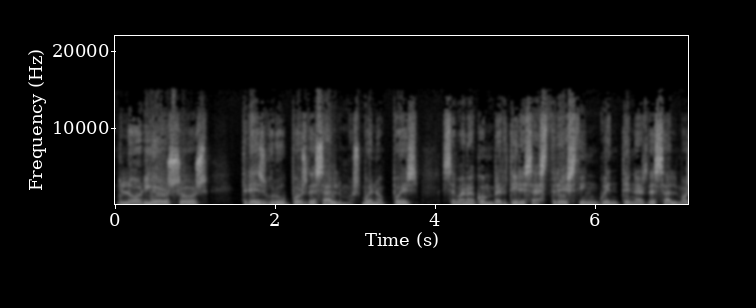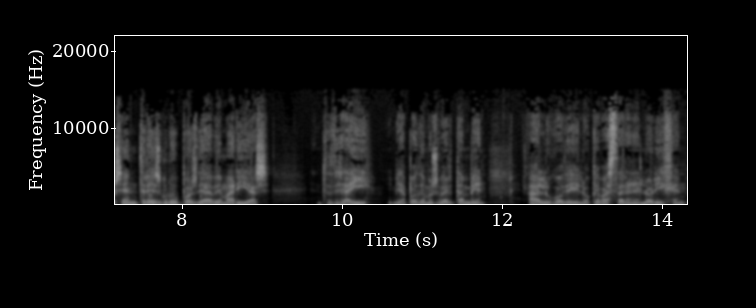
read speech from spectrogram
gloriosos, tres grupos de salmos. Bueno, pues se van a convertir esas tres cincuentenas de salmos en tres grupos de Ave Marías. Entonces ahí ya podemos ver también algo de lo que va a estar en el origen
